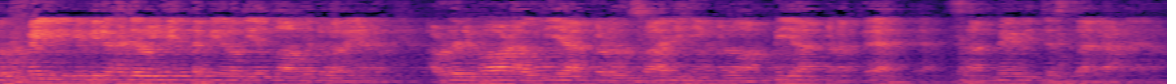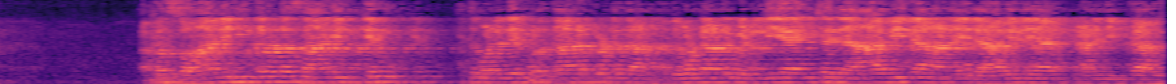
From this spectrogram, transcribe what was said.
തുഹ്ഫയിൽ ഇബ്നു ഹജറുൽ ഹൈത്തമി റളിയല്ലാഹു അൻഹു പറയാണ് അവിടെ ഒരുപാട് ഔലിയാക്കളും സാലിഹ്യങ്ങളും അമ്പിയാക്കളൊക്കെ സമ്മേളിച്ച സ്ഥലമാണ്. അപ്പൊ സ്വാലിഹികളുടെ സാന്നിധ്യം അത് വളരെ പ്രധാനപ്പെട്ടതാണ്. അതുകൊണ്ടാണ് വെള്ളിയാഴ്ച രാവിലാണ് രാവിലെ ആണ് നിക്കാഹ്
